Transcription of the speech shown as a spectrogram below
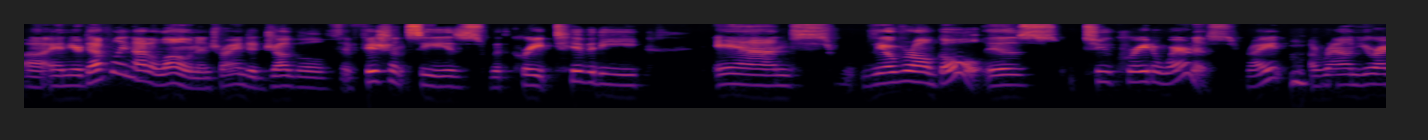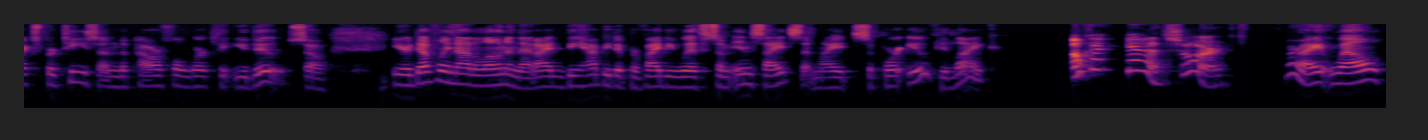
Uh, and you're definitely not alone in trying to juggle efficiencies with creativity and the overall goal is to create awareness right mm-hmm. around your expertise and the powerful work that you do. So you're definitely not alone in that. I'd be happy to provide you with some insights that might support you if you'd like. Okay. Yeah sure. All right. Well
